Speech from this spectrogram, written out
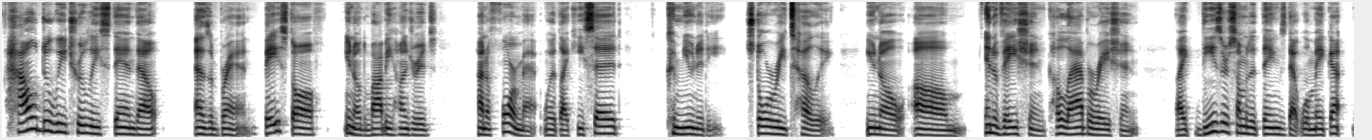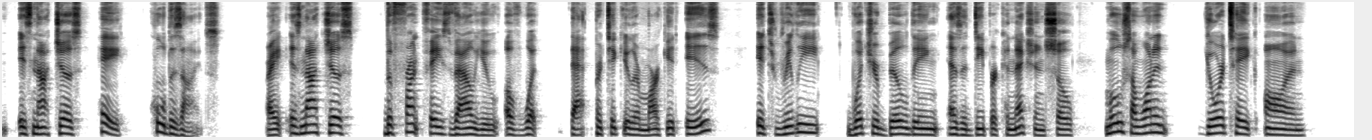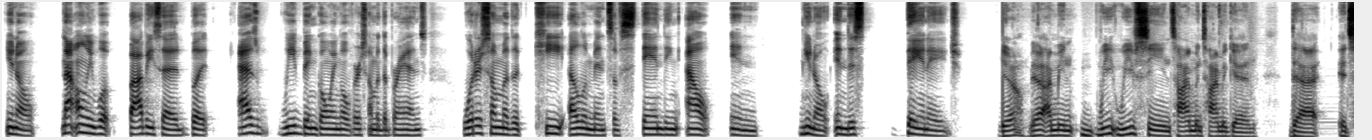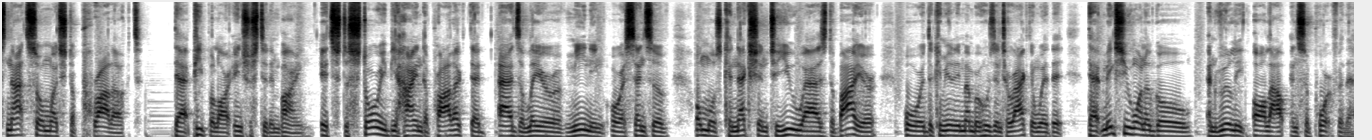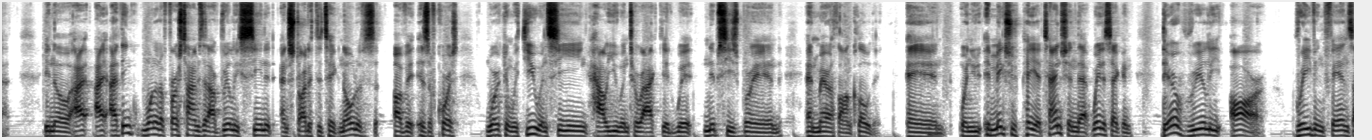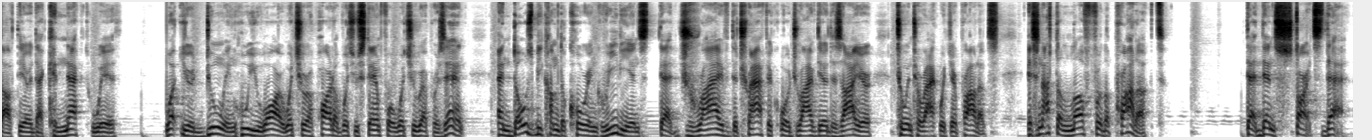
how do we truly stand out as a brand based off, you know, the Bobby Hundreds kind of format with, like he said, community, storytelling, you know, um, innovation, collaboration. Like these are some of the things that will make it. It's not just, hey, cool designs, right? It's not just the front face value of what that particular market is. It's really what you're building as a deeper connection. So, Moose, I wanted your take on, you know, not only what Bobby said, but as we've been going over some of the brands, what are some of the key elements of standing out in, you know, in this day and age? Yeah, yeah. I mean, we we've seen time and time again that it's not so much the product that people are interested in buying. It's the story behind the product that adds a layer of meaning or a sense of almost connection to you as the buyer or the community member who's interacting with it that makes you want to go and really all out and support for that. You know, I, I, I think one of the first times that I've really seen it and started to take notice of it is, of course, working with you and seeing how you interacted with Nipsey's brand and Marathon Clothing. And when you, it makes you pay attention that, wait a second, there really are raving fans out there that connect with what you're doing, who you are, what you're a part of, what you stand for, what you represent. And those become the core ingredients that drive the traffic or drive their desire to interact with your products. It's not the love for the product that then starts that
